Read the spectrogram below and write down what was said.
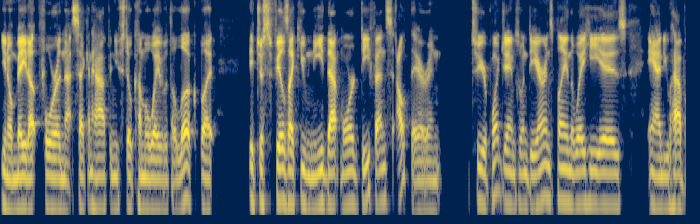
you know, made up for in that second half and you still come away with a look. But it just feels like you need that more defense out there. And to your point, James, when De'Aaron's playing the way he is, and you have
